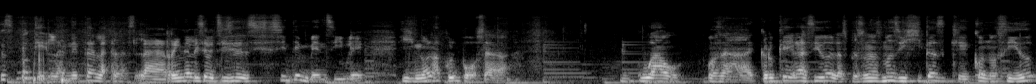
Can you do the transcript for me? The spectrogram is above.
es porque la neta, la, reina Elizabeth sí se, siente invencible y no la culpo, o sea, wow, o sea, creo que ha sido de las personas más viejitas que he conocido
